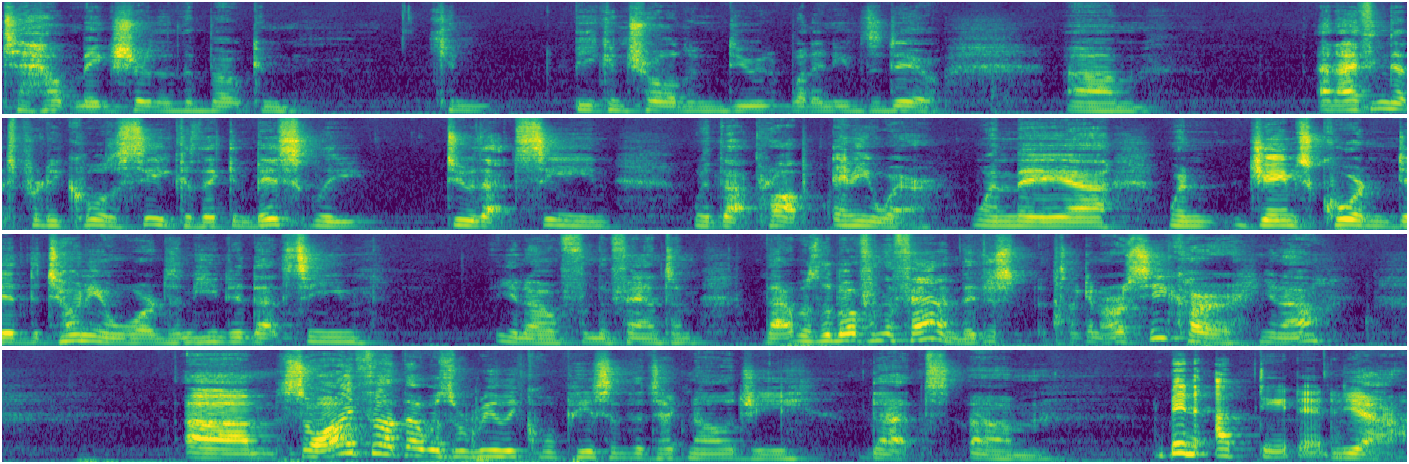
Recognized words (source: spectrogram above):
to help make sure that the boat can can be controlled and do what it needs to do. Um, and I think that's pretty cool to see because they can basically do that scene with that prop anywhere. When they uh, when James Corden did the Tony Awards and he did that scene, you know, from the Phantom, that was the boat from the Phantom. They just it's like an RC car, you know. Um, so I thought that was a really cool piece of the technology that's um, Been updated. yeah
